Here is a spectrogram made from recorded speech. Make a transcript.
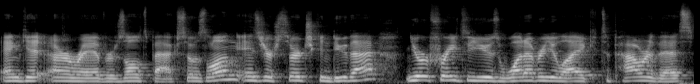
and get an array of results back. So as long as your search can do that, you're free to use whatever you like to power this.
